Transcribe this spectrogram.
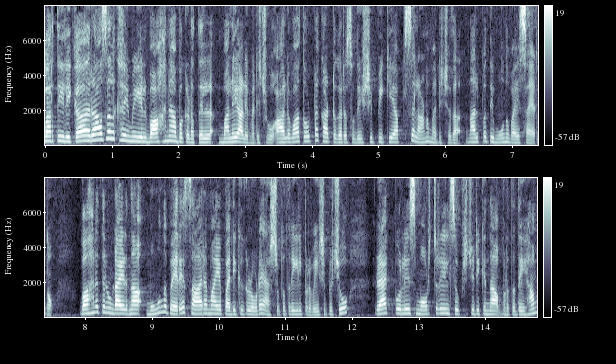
വാർത്തയിലേക്ക്. റാസൽ ഖൈമയിൽ വാഹനാപകടത്തിൽ മലയാളി മരിച്ചു. ആലുവ തോട്ടക്കാട്ടുകര സ്വദേശി പി കെ അഫ്സലാണ് മരിച്ചത്. നാൽപ്പത്തിമൂന്ന് വയസ്സായിരുന്നു. വാഹനത്തിലുണ്ടായിരുന്ന മൂന്ന് പേരെ സാരമായ പരിക്കുകളോടെ ആശുപത്രിയിൽ പ്രവേശിപ്പിച്ചു. റാക് പോലീസ് മോർച്ചറിയിൽ സൂക്ഷിച്ചിരിക്കുന്ന മൃതദേഹം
